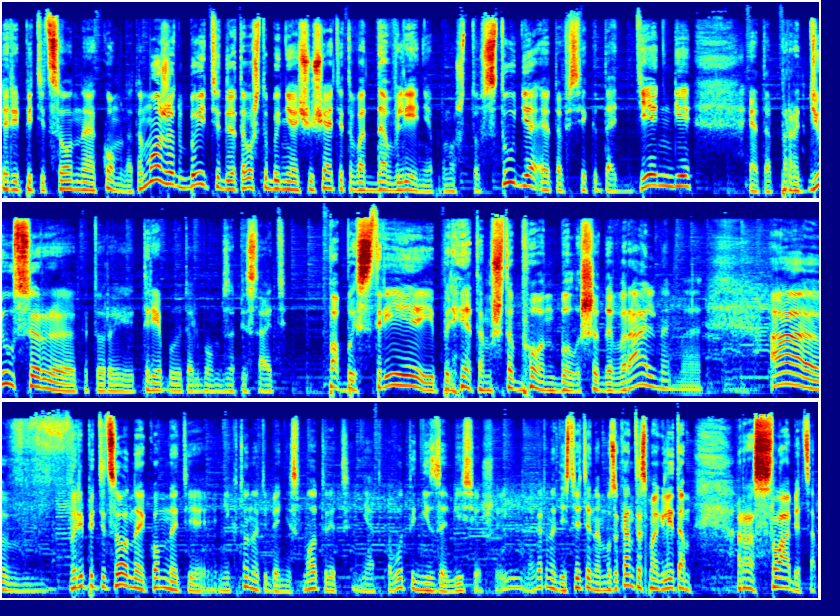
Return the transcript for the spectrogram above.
репетиционная комната. Может быть, для того, чтобы не ощущать этого давления, потому что в студии это всегда деньги, это продюсер, который требует альбом записать побыстрее, и при этом, чтобы он был шедевральным. А в репетиционной комнате никто на тебя не смотрит, ни от кого ты не зависишь. И, наверное, действительно, музыканты смогли там расслабиться.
